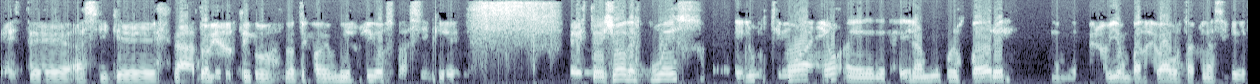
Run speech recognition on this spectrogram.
Este, así que nada, todavía los tengo, los tengo de muy amigos, así que este yo después, el último año, eh, eran muy buenos jugadores, eh, pero había un par de vagos también, así que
